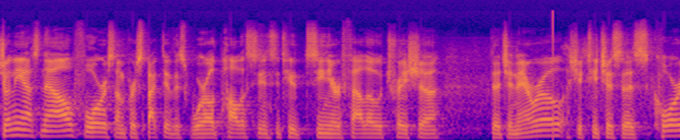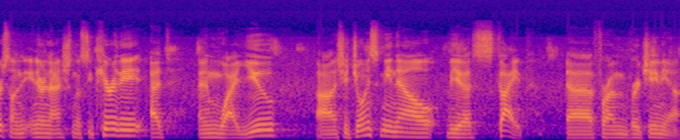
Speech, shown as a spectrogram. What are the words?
Joining us now for some perspective is World Policy Institute Senior Fellow Tricia DeGennaro. She teaches this course on international security at NYU. Uh, she joins me now via Skype uh, from Virginia.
